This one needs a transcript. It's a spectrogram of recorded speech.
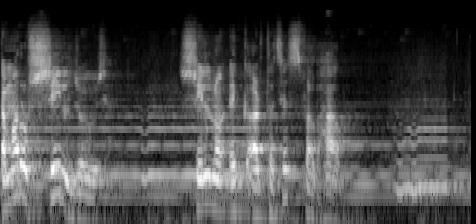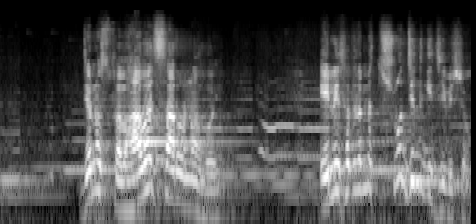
તમારું શીલ જોયું છે. શીલનો એક અર્થ છે સ્વભાવ. જેનો સ્વભાવ જ સારો ન હોય, એની સાથે તમે શું જિંદગી જીવી શકો?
